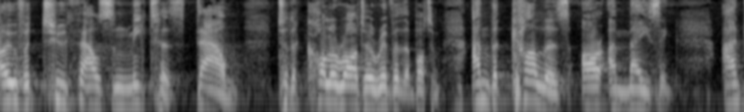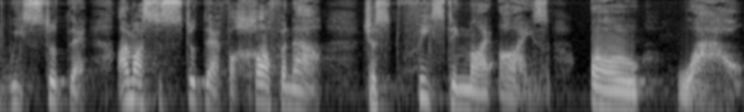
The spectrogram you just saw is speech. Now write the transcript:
over 2,000 meters down to the Colorado River at the bottom. And the colors are amazing. And we stood there. I must have stood there for half an hour, just feasting my eyes. Oh, wow.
